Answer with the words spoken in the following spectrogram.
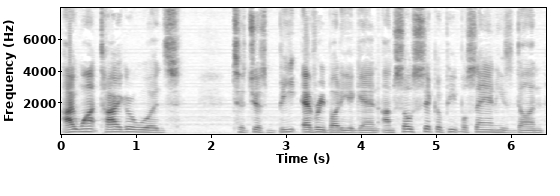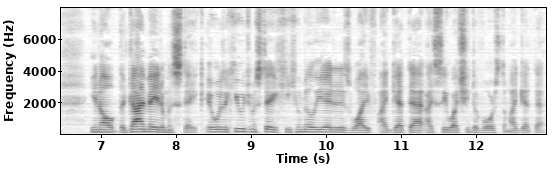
I want Tiger Woods to just beat everybody again. I'm so sick of people saying he's done. You know, the guy made a mistake. It was a huge mistake. He humiliated his wife. I get that. I see why she divorced him. I get that.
